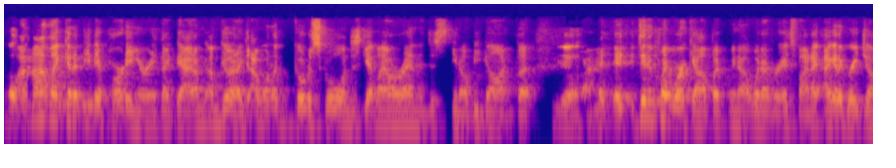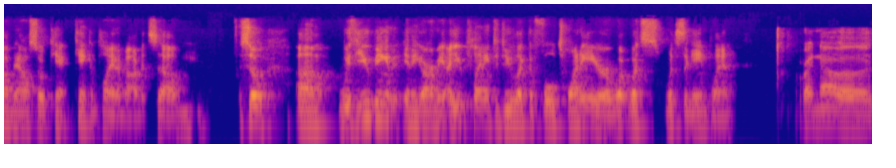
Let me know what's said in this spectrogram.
well, I'm not like going to be there partying or anything like that. I'm, I'm good. I, I want to go to school and just get my RN and just, you know, be gone. But yeah, it, it, didn't quite work out, but you know, whatever, it's fine. I, I got a great job now, so can't, can't complain about it. So, mm-hmm. so, um, with you being in, in, the army, are you planning to do like the full 20 or what, what's, what's the game plan? Right now, uh,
